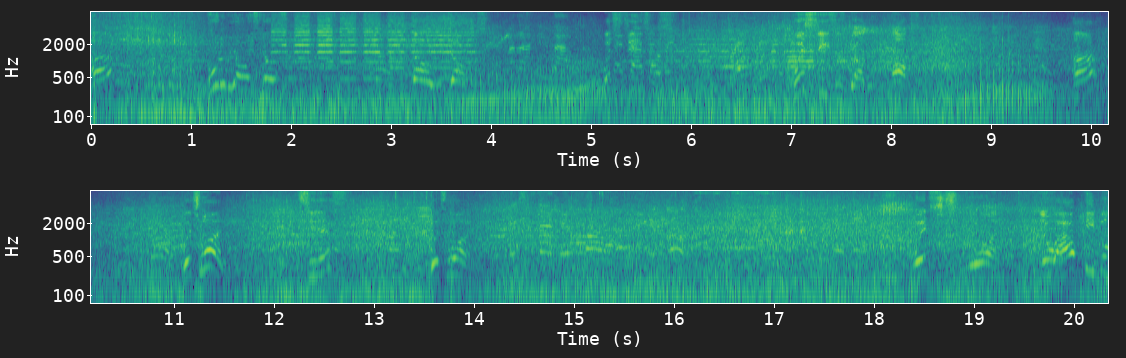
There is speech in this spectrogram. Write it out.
Huh? Who do we always go to? No, we don't. Which Jesus? Which Jesus, brother? Awesome. Huh? Which one? See this? Which one? Which one do our people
